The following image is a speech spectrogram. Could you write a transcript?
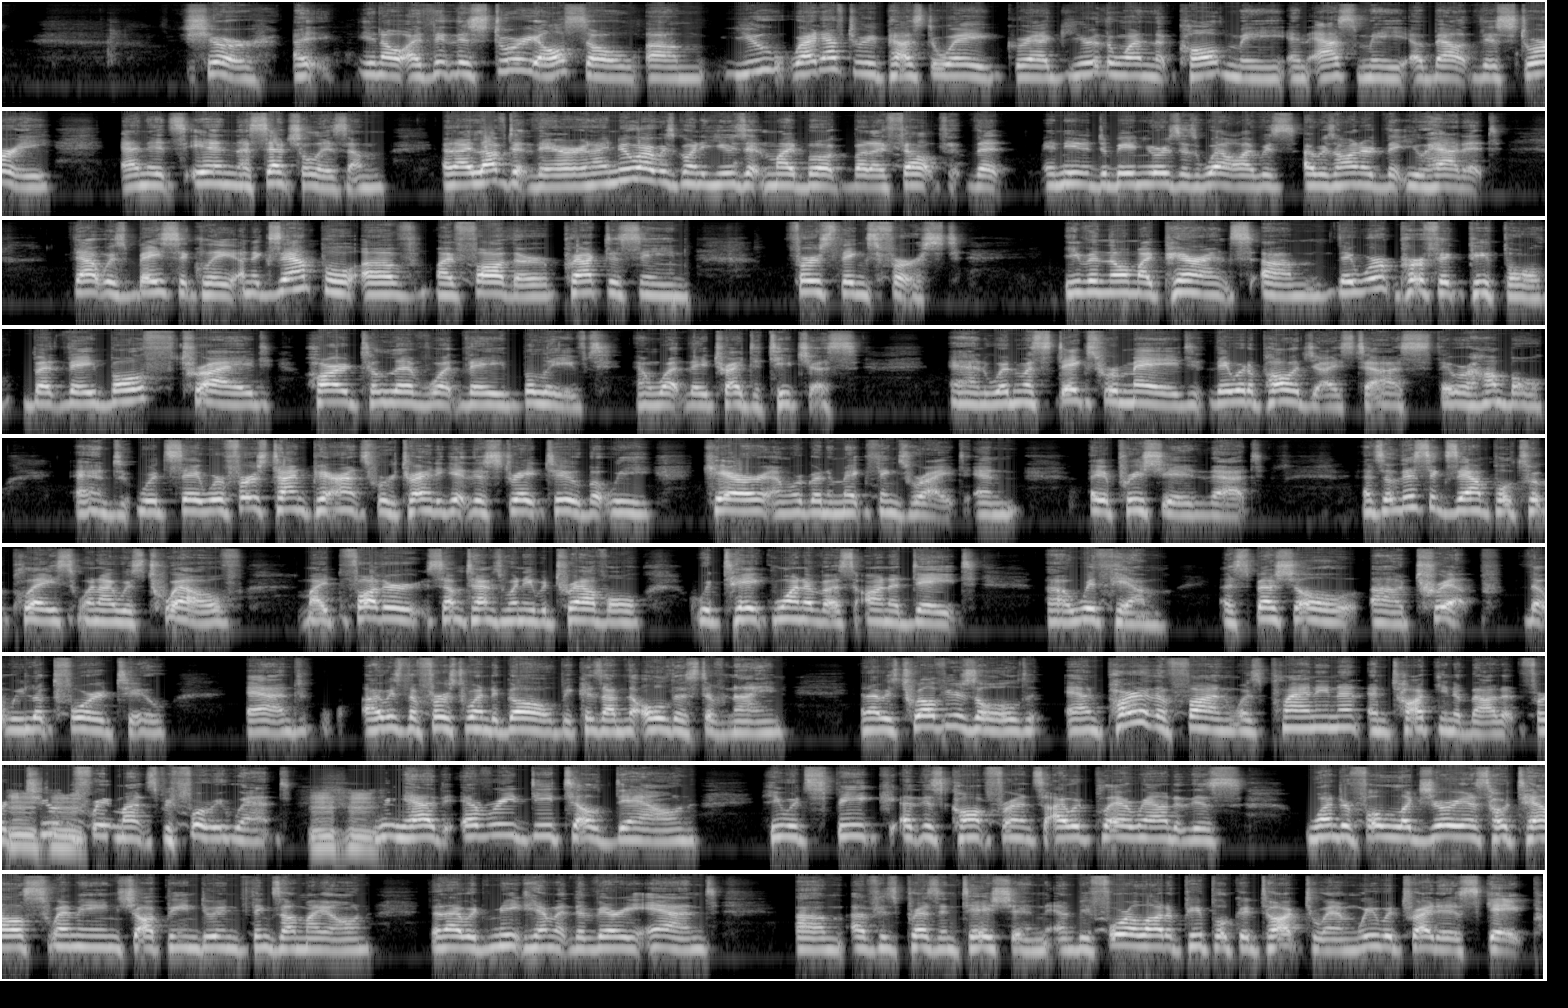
Sure. I, you know, I think this story also, um, you, right after he passed away, Greg, you're the one that called me and asked me about this story, and it's in Essentialism. And I loved it there. And I knew I was going to use it in my book, but I felt that it needed to be in yours as well. I was, I was honored that you had it that was basically an example of my father practicing first things first. Even though my parents, um, they weren't perfect people, but they both tried hard to live what they believed and what they tried to teach us. And when mistakes were made, they would apologize to us. They were humble and would say, We're first time parents. We're trying to get this straight too, but we care and we're going to make things right. And I appreciated that. And so this example took place when I was 12. My father, sometimes when he would travel, would take one of us on a date uh, with him, a special uh, trip that we looked forward to. And I was the first one to go because I'm the oldest of nine. And I was 12 years old. And part of the fun was planning it and talking about it for mm-hmm. two to three months before we went. Mm-hmm. We had every detail down he would speak at this conference. I would play around at this wonderful, luxurious hotel, swimming, shopping, doing things on my own. Then I would meet him at the very end um, of his presentation. And before a lot of people could talk to him, we would try to escape.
